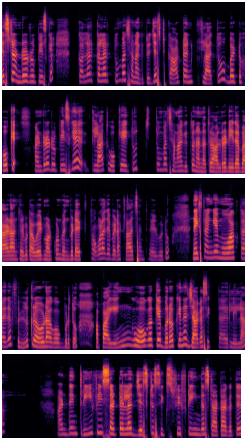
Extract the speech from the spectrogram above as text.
ಜಸ್ಟ್ ಹಂಡ್ರೆಡ್ ರುಪೀಸ್ಗೆ ಕಲರ್ ಕಲರ್ ತುಂಬ ಚೆನ್ನಾಗಿತ್ತು. Just cotton cloth but okay hundred ರುಪೀಸ್ಗೆ ಕ್ಲಾತ್ ಓಕೆ ಇತ್ತು. ತುಂಬ ಚೆನ್ನಾಗಿತ್ತು. ನನ್ನ ಹತ್ರ ಆಲ್ರೆಡಿ ಇದೆ, ಬೇಡ ಅಂತ ಹೇಳ್ಬಿಟ್ಟು ಅವಾಯ್ಡ್ ಮಾಡ್ಕೊಂಡು ಬಂದುಬಿಟ್ಟೆ. ತೊಗೊಳ್ಳೋದೇ ಬೇಡ ಕ್ಲಾತ್ಸ್ ಅಂತ ಹೇಳ್ಬಿಟ್ಟು. ನೆಕ್ಸ್ಟ್ ಹಂಗೆ ಮೂವ್ ಆಗ್ತಾ ಇದೆ. ಫುಲ್ ಕ್ರೌಡಾಗಿ ಆಗಿ ಹೋಗ್ಬಿಡ್ತು ಅಪ್ಪ, ಹೆಂಗೆ ಹೋಗೋಕ್ಕೆ ಬರೋಕ್ಕೇನೆ ಜಾಗ ಸಿಗ್ತಾ ಇರಲಿಲ್ಲ. And then three piece set ಎಲ್ಲ ಜಸ್ಟ್ ಸಿಕ್ಸ್ ಫಿಫ್ಟಿಯಿಂದ ಸ್ಟಾರ್ಟ್ ಆಗುತ್ತೆ.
